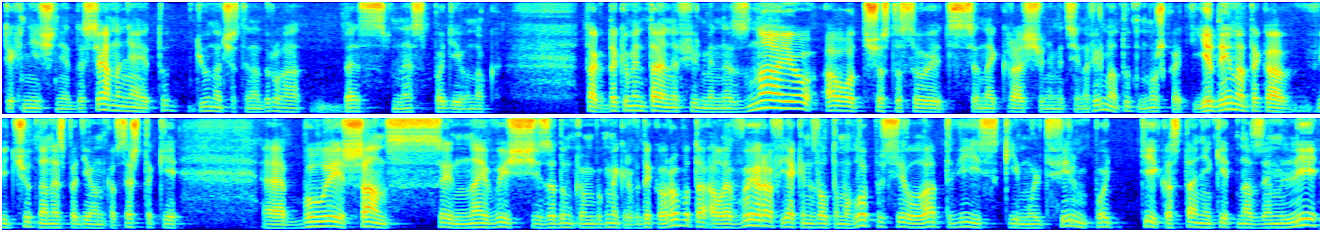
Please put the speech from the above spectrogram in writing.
технічні досягнення. І тут Дюна, частина друга, без несподіванок. Так, документальні фільми не знаю. А от що стосується найкращого анімаційного фільму, тут можна сказати, єдина така відчутна несподіванка. Все ж таки Е, Були шанси найвищі за думками букмекерів дикого робота, але виграв, як і на Золотому глобусі, латвійський мультфільм Потік. Останній кіт на землі,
